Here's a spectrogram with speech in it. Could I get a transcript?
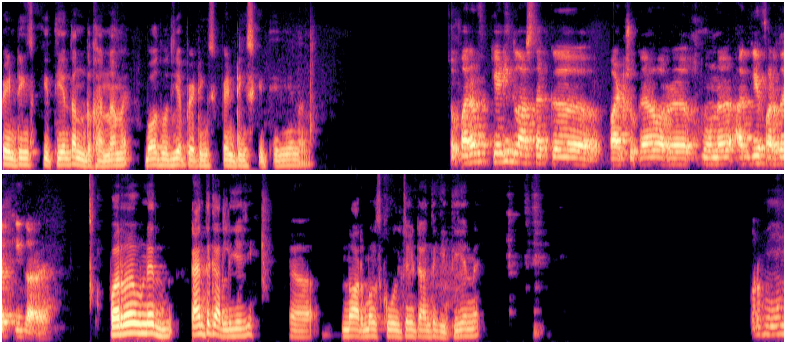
ਪੇਂਟਿੰਗਸ ਕੀਤੀਆਂ ਤੁਹਾਨੂੰ ਦਿਖਾਣਾ ਮੈਂ। ਬਹੁਤ ਵਧੀਆ ਪੇਂਟਿੰਗਸ ਪੇਂਟਿੰਗਸ ਕੀਤੀ ਦੀਆਂ ਇਹਨਾਂ ਨੇ। ਸੋ ਪਰਮ ਕਿਹੜੀ ਕਲਾਸ ਤੱਕ ਪੜ ਚੁੱਕਾ ਹੈ ਔਰ ਹੁਣ ਅੱਗੇ ਫਰਦਰ ਕੀ ਕਰ ਰਿਹਾ ਹੈ? ਪਰ ਉਹਨੇ 10th ਕਰ ਲਈ ਹੈ ਜੀ। ਨਾਰਮਲ ਸਕੂਲ ਚ ਹੀ 10th ਕੀਤੀ ਹੈ ਇਹਨੇ। ਔਰ ਹੁਣ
